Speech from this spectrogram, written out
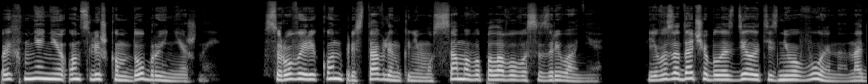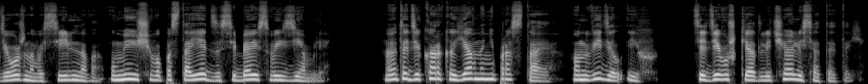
По их мнению, он слишком добрый и нежный. Суровый рекон приставлен к нему с самого полового созревания. Его задача была сделать из него воина, надежного, сильного, умеющего постоять за себя и свои земли. Но эта дикарка явно непростая. Он видел их. Те девушки отличались от этой.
